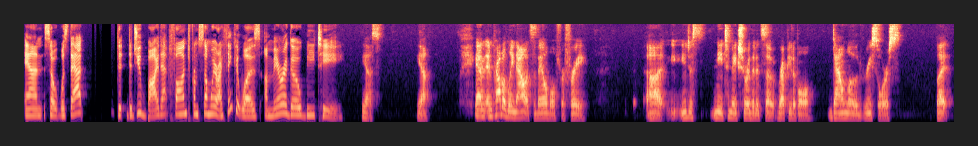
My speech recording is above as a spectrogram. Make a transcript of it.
And so, was that, did, did you buy that font from somewhere? I think it was Amerigo BT. Yes. Yeah. And and probably now it's available for free. Uh, you just need to make sure that it's a reputable download resource. But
